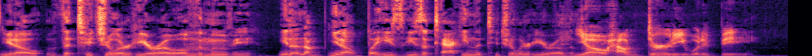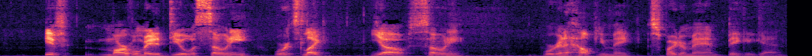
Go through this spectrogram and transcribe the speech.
you know the titular hero of the movie. You know, no, you know, but he's he's attacking the titular hero of the Yo, movie. how dirty would it be if Marvel made a deal with Sony where it's like, yo, Sony, we're gonna help you make Spider-Man big again.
